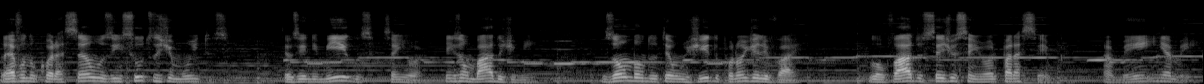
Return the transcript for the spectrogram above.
Levam no coração os insultos de muitos. Teus inimigos, Senhor, têm zombado de mim. Zombam do teu ungido por onde ele vai. Louvado seja o Senhor para sempre. Amém e amém.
